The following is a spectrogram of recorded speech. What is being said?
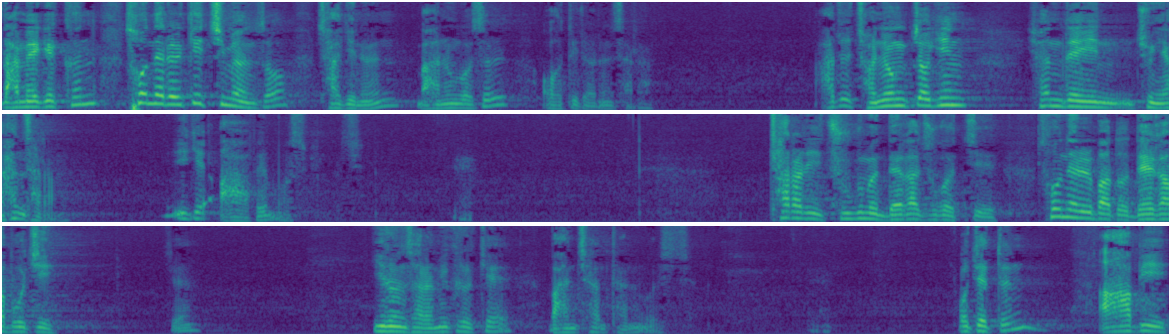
남에게 큰 손해를 끼치면서 자기는 많은 것을 얻으려는 사람. 아주 전형적인 현대인 중에 한 사람. 이게 아합의 모습인 거죠. 예. 차라리 죽으면 내가 죽었지. 손해를 봐도 내가 보지. 예. 이런 사람이 그렇게 많지 않다는 것이죠. 예. 어쨌든 아합이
